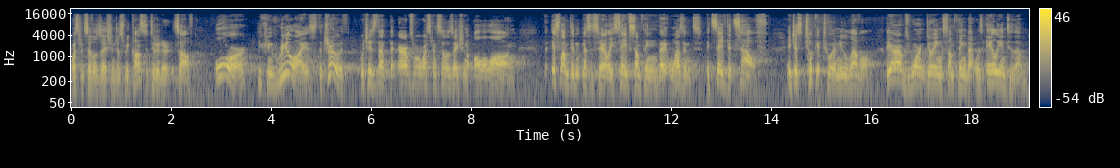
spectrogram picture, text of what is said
Western civilization just reconstituted itself. Or you can realize the truth, which is that the Arabs were Western civilization all along. Islam didn't necessarily save something that it wasn't, it saved itself. It just took it to a new level. The Arabs weren't doing something that was alien to them.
